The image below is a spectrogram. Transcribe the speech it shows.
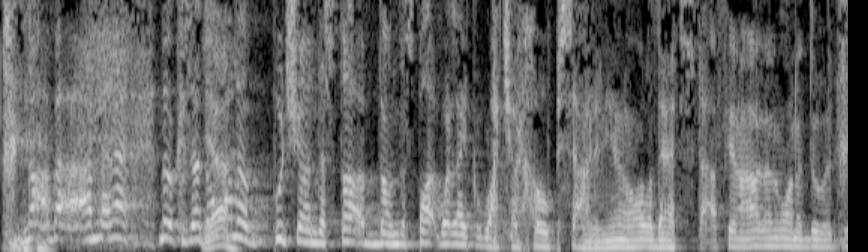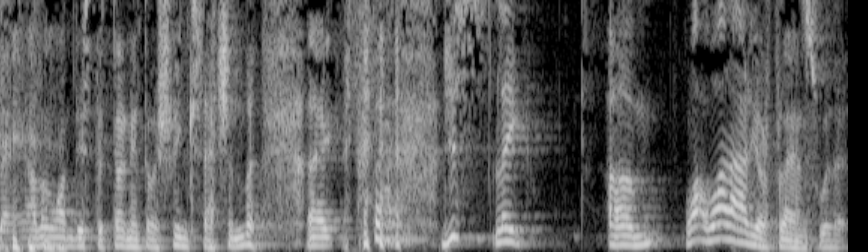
no, but I'm not, no, cause I don't Yeah. want to put you on the spot, on the spot where like what your hopes are and, you know, all of that stuff. You know, I don't want to do it. Like, I don't want this to turn into a shrink session, but like, just like, um, what, what are your plans with it?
